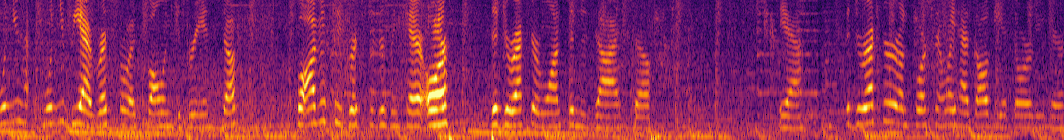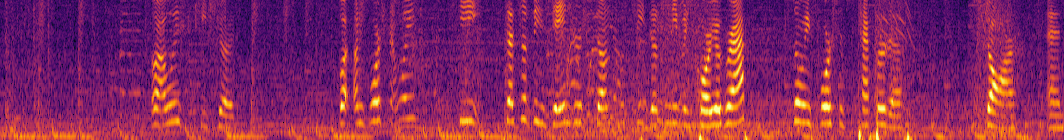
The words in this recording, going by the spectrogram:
wouldn't you wouldn't you be at risk for like falling debris and stuff? Well, obviously Brickster doesn't care, or the director wants him to die. So, yeah. The director, unfortunately, has all the authority here. Well, at least he should. But unfortunately, he sets up these dangerous stunts which he doesn't even choreograph. So he forces Pepper to star. And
